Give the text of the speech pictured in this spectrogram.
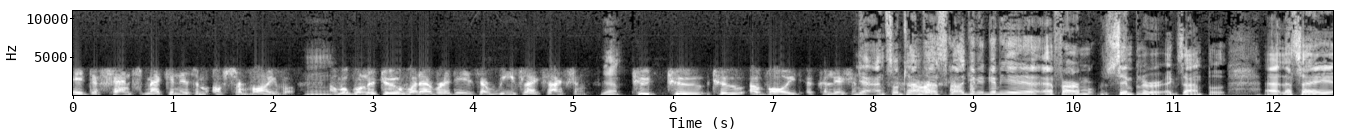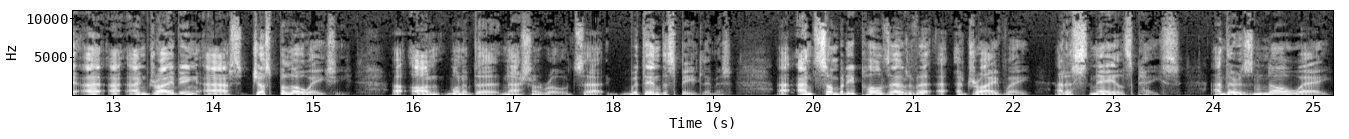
a defense mechanism of survival. Mm. And we're going to do whatever it is, a reflex action yeah. to, to, to avoid a collision. Yeah, and sometimes I'll give you, give you a, a far simpler example. Uh, let's say uh, I'm driving at just below 80 uh, on one of the national roads uh, within the speed limit, uh, and somebody pulls out of a, a driveway at a snail's pace, and there's no way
